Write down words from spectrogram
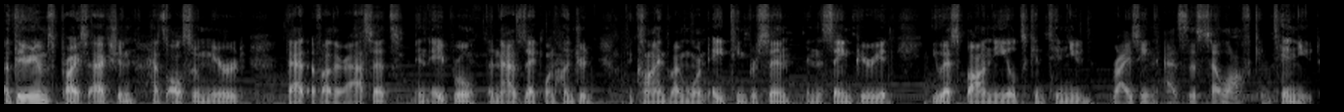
Ethereum's price action has also mirrored that of other assets. In April, the Nasdaq 100 declined by more than 18%. In the same period, US bond yields continued rising as the sell off continued.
